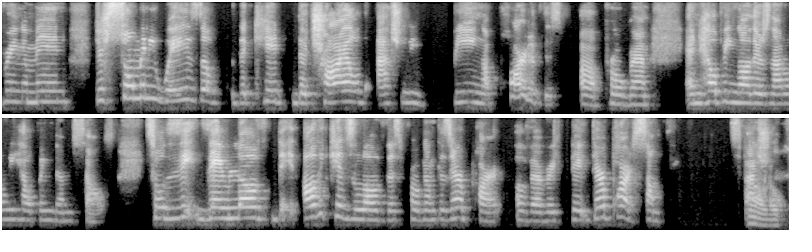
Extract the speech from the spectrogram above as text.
bring them in. There's so many ways of the kid the child actually being a part of this uh, program and helping others, not only helping themselves. So they, they love, they, all the kids love this program because they're a part of every, they, they're a part of something special. Oh,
